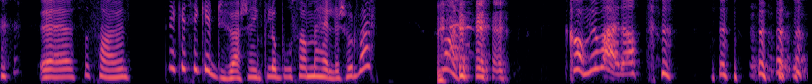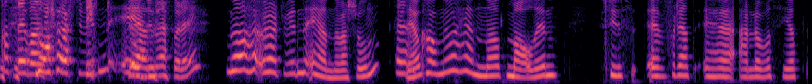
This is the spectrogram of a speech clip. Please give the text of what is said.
eh, så sa hun Det er ikke sikkert du er så enkel å bo sammen med heller, Solveig. Nei. Kan jo være at At det var Nå et hørte vi stygt den ene. dusj for deg. Nå hørte vi den ene versjonen. Det Ja. kan jo hende at Malin syns For det eh, er lov å si at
